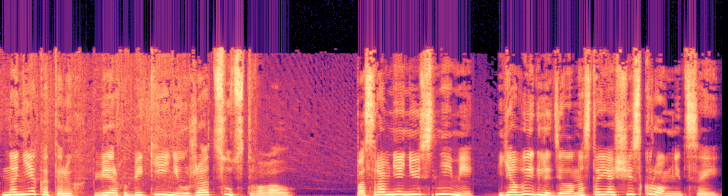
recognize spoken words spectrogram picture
На некоторых верх бикини уже отсутствовал. По сравнению с ними я выглядела настоящей скромницей.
